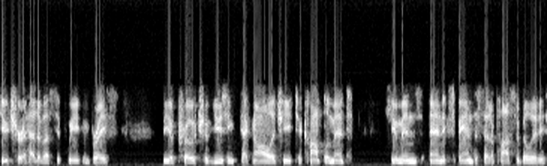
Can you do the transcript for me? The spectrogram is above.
future ahead of us if we embrace the approach of using technology to complement humans and expand the set of possibilities.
